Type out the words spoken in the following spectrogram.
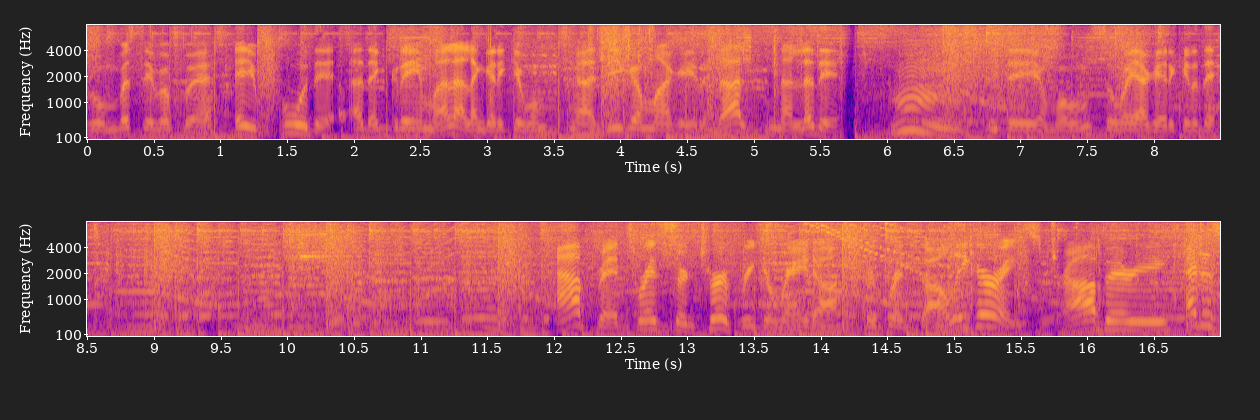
ரொம்ப சிவப்பு. இப்போது அதை கிரேமால் அலங்கரிக்கவும். அதிகமாக இருந்தால் நல்லது. உம் இது ரொம்பவும் சுவையாக இருக்கிறது. Après Tristan Refrigerator, Refrigerator, Strawberry, and his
